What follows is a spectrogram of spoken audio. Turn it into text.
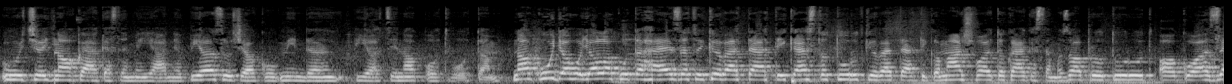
úgyhogy na, akkor elkezdtem én járni a piacra, úgyhogy akkor minden piaci nap ott voltam. Na, úgy, ahogy alakult a helyzet, hogy követelték ezt a túrút, követelték a másfajtok, elkezdtem az apró túrút, akkor az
